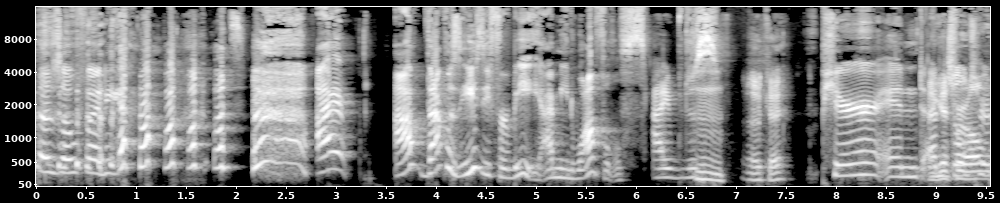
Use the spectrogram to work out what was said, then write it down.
That's so funny. I, I, that was easy for me. I mean, waffles. I just Okay, pure and I guess we're all we're,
